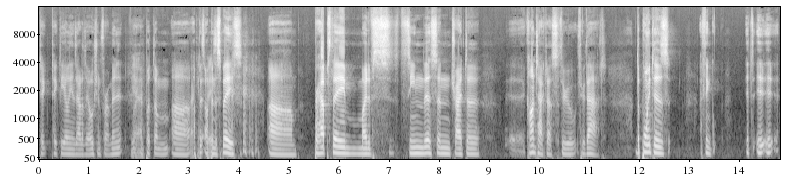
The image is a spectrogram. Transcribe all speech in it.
take take the aliens out of the ocean for a minute Yeah. and put them uh, up, in up into space. um, perhaps they might have s- seen this and tried to uh, contact us through through that. The point is, I think it's it, it,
